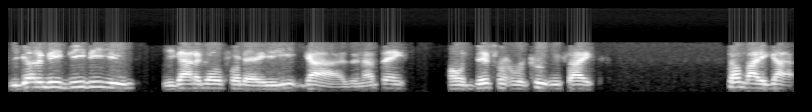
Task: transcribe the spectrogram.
you got to be DBU. You got to go for the elite guys. And I think on different recruiting sites, somebody got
